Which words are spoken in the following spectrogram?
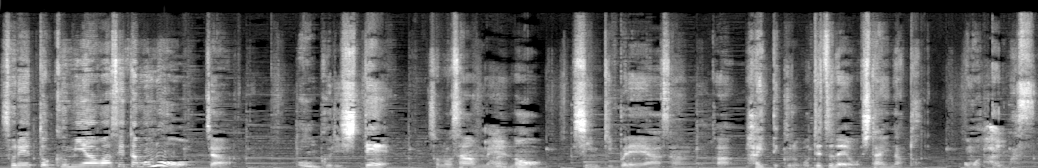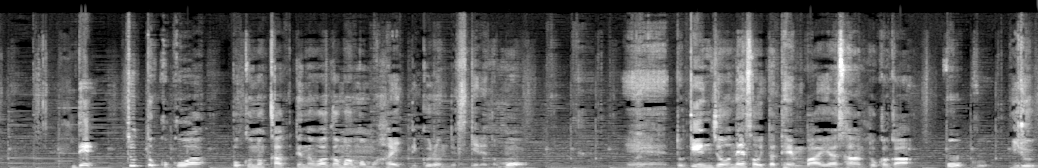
それと組み合わせたものを、じゃあ、お送りして、その3名の新規プレイヤーさんが入ってくるお手伝いをしたいなと思っています。で、ちょっとここは僕の勝手なわがままも入ってくるんですけれども、えっと、現状ね、そういった転売屋さんとかが多くいる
